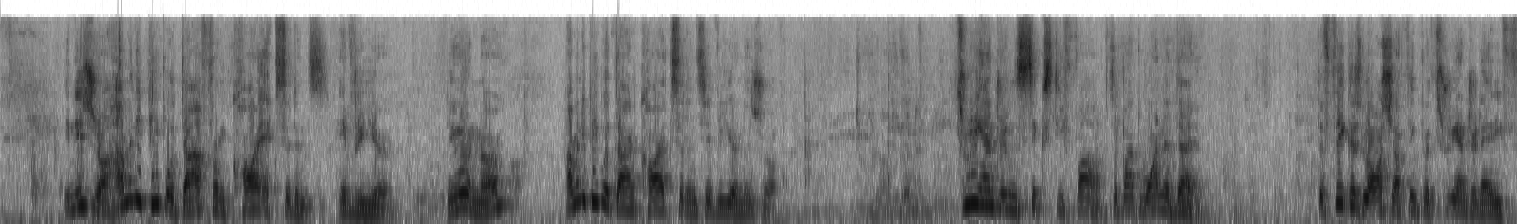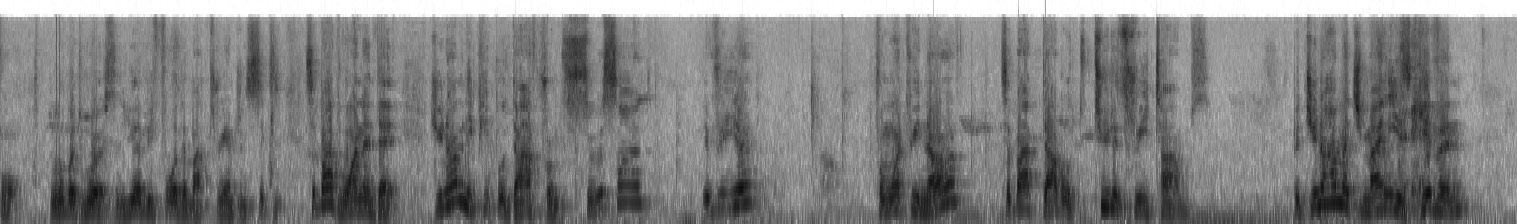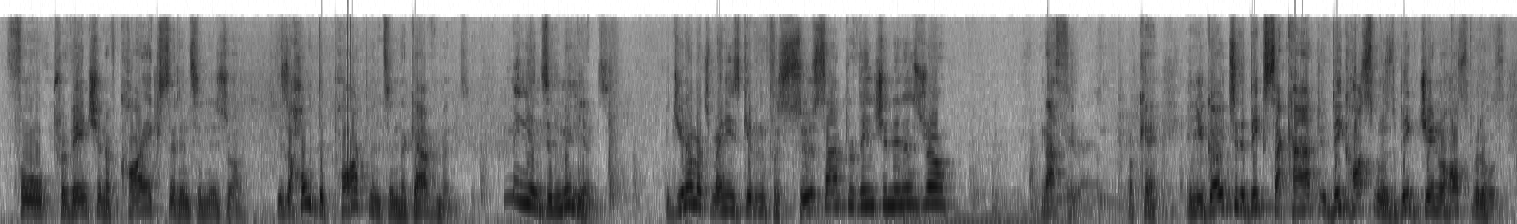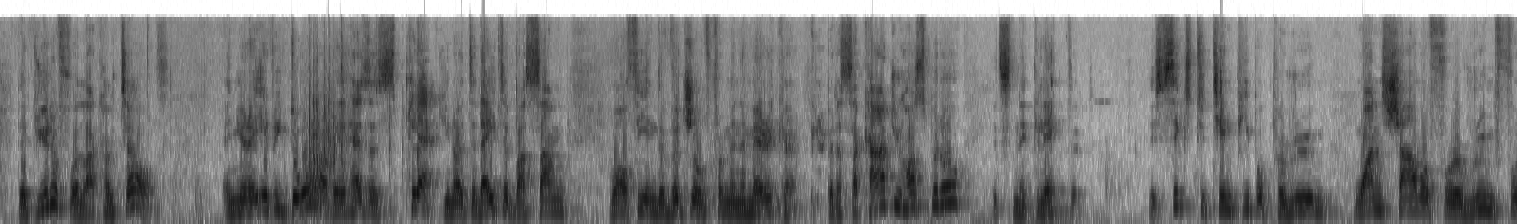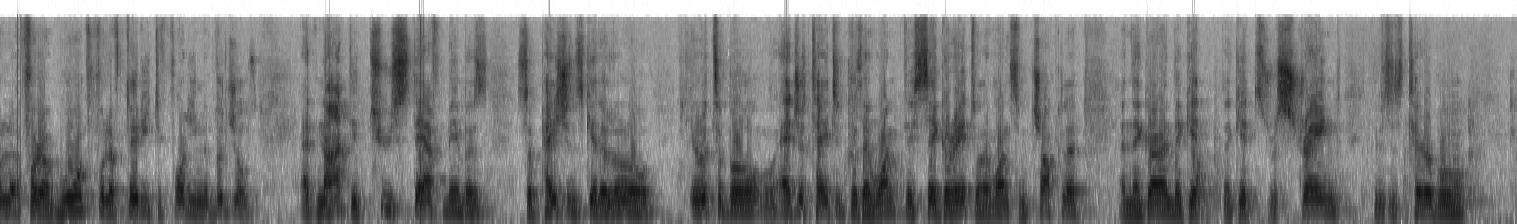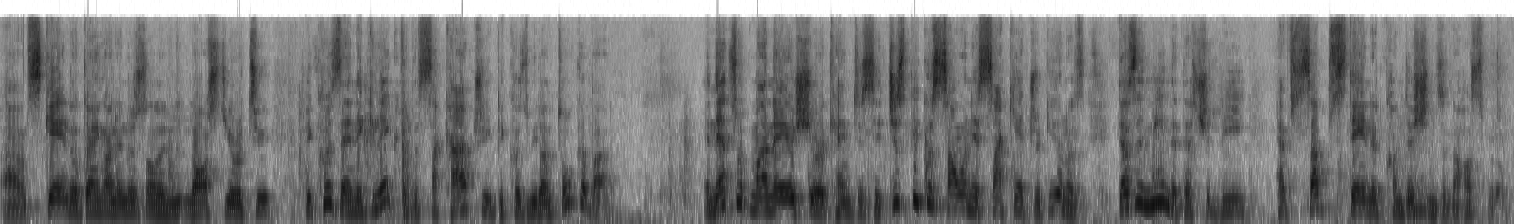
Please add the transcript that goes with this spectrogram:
in Israel, how many people die from car accidents every year? Do anyone know? How many people die in car accidents every year in Israel? 365. It's about one a day. The figures last year, I think, were 384. A little bit worse. The year before, they're about 360. It's about one a day. Do you know how many people die from suicide every year? From what we know it's about double, two to three times. But do you know how much money is given for prevention of car accidents in Israel? There's a whole department in the government, millions and millions. But do you know how much money is given for suicide prevention in Israel? Nothing. Okay. And you go to the big psychiatry, big hospitals, big general hospitals. They're beautiful, like hotels. And you know, every door of it has a plaque, you know, donated by some wealthy individual from in America. But a psychiatry hospital, it's neglected. There's six to ten people per room, one shower for a room full of, for a ward full of 30 to 40 individuals. At night, there are two staff members, so patients get a little irritable or agitated because they want their cigarette or they want some chocolate, and they go and they get they get restrained. There was this terrible um, scandal going on in Israel last year or two because they neglected the psychiatry because we don't talk about it. And that's what Mane came to say. Just because someone has psychiatric illness doesn't mean that they should be have substandard conditions in the hospital.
